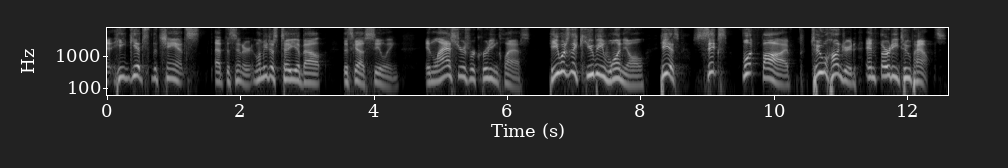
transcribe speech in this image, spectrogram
Uh, He gets the chance at the center. Let me just tell you about this guy's ceiling. In last year's recruiting class, he was the QB one, y'all. He is six foot five, 232 pounds.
